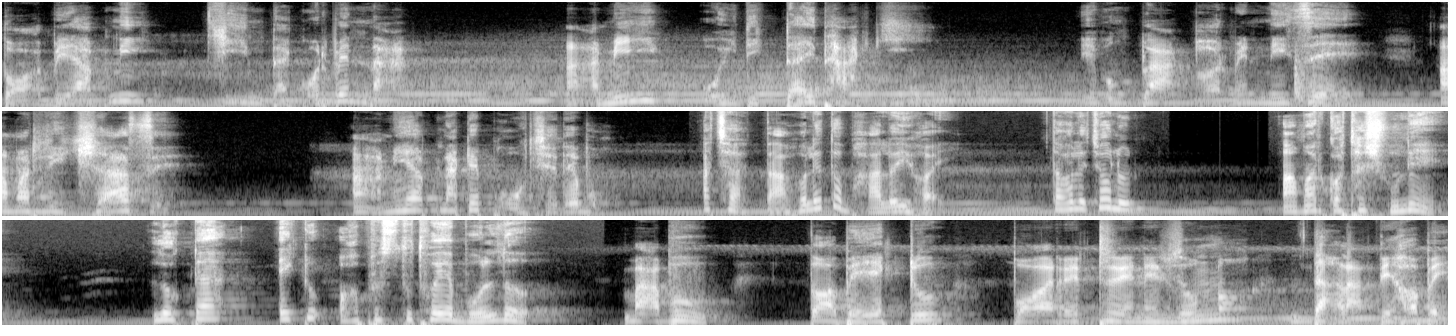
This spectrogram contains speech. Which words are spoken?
তবে আপনি চিন্তা করবেন না। আমি ওই দিকটায় থাকি। এবং প্ল্যাটফর্মের নিচে আমার রিক্সা আছে। আমি আপনাকে পৌঁছে দেব। আচ্ছা তাহলে তো ভালোই হয়। তাহলে চলুন আমার কথা শুনে লোকটা একটু অপ্রস্তুত হয়ে বলল বাবু তবে একটু পরের ট্রেনের জন্য দাঁড়াতে হবে।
